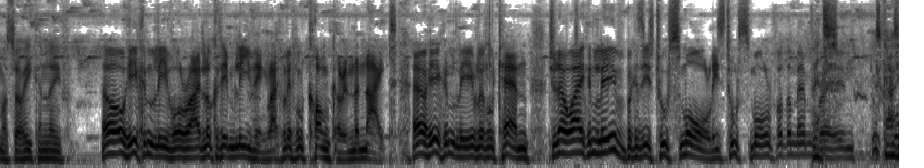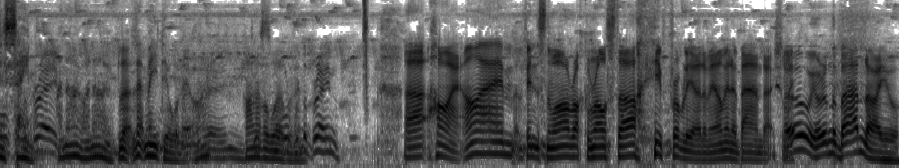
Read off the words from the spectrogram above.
Well, so he can leave. Oh, he can leave all right. Look at him leaving like a little conker in the night. Oh, he can leave, little Ken. Do you know why he can leave? Because he's too small. He's too small for the membrane. Too this guy's insane. I know, I know. Look, let me deal with it, all right? I'll have a word with for him. The brain. Uh, hi, I'm Vince Noir, rock and roll star. You've probably heard of me. I'm in a band, actually. Oh, you're in the band, are you?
